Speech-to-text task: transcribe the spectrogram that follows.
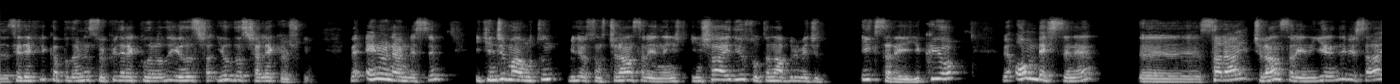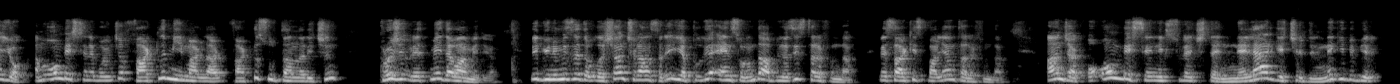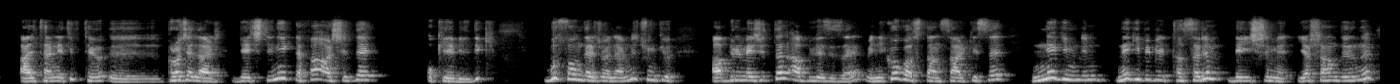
sedefli kapılarının sökülerek kullanıldığı Yıldız, Yıldız Şale Köşkü. Ve en önemlisi 2. Mahmut'un biliyorsunuz Çırağan Sarayı'nı inşa ediyor. Sultan Abdülmecid ilk sarayı yıkıyor ve 15 sene e, saray, Çırağan Sarayı'nın yerinde bir saray yok. Ama 15 sene boyunca farklı mimarlar, farklı sultanlar için proje üretmeye devam ediyor. Ve günümüzde de ulaşan Çırağan Sarayı yapılıyor en sonunda Abdülaziz tarafından ve Sarkis Balyan tarafından. Ancak o 15 senelik süreçte neler geçirdiğini, ne gibi bir alternatif te- e, projeler geçtiğini ilk defa arşivde okuyabildik. Bu son derece önemli çünkü Abdülmecit'ten Abdülaziz'e ve Nikogos'tan Sarkis'e ne gibi, ne gibi bir tasarım değişimi yaşandığını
